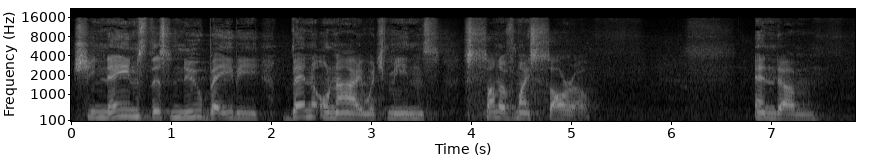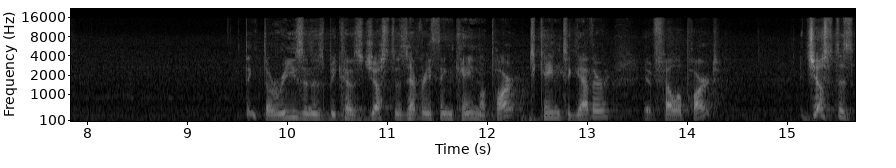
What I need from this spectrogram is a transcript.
she names this new baby Ben Onai, which means son of my sorrow. And um, I think the reason is because just as everything came apart, came together, it fell apart. Just as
